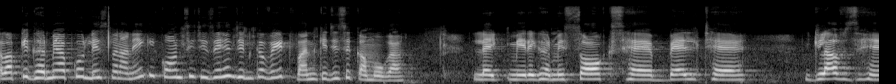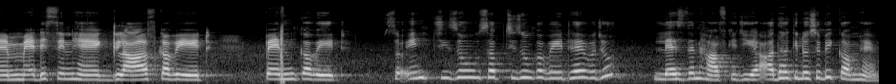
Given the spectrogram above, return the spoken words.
अब आपके घर में आपको लिस्ट बनानी है कि कौन सी चीज़ें हैं जिनका वेट वन के जी से कम होगा। लाइक like, मेरे घर में सॉक्स है बेल्ट है ग्लव्स हैं मेडिसिन है ग्लास का वेट पेन का वेट सो so, इन चीज़ों सब चीज़ों का वेट है वो जो लेस देन हाफ़ के जी है आधा किलो से भी कम है।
